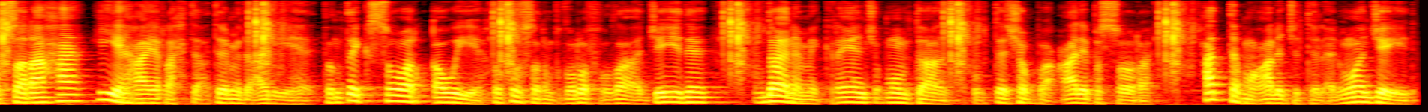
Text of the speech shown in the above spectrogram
وبصراحة هي هاي راح تعتمد عليها. تنطيك صور قوية خصوصا بظروف إضاءة جيدة و dynamic range ممتاز وبتشبع عالي بالصورة حتى معالجة الألوان جيد.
